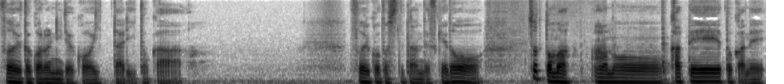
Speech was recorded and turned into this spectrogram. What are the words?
そういうところに旅行行ったりとかそういうことしてたんですけどちょっとまああの家庭とかね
